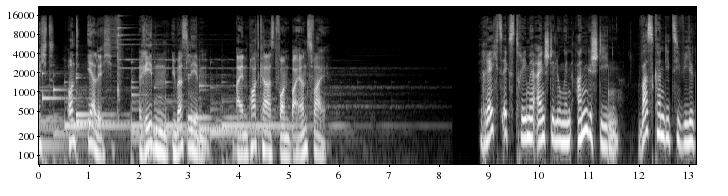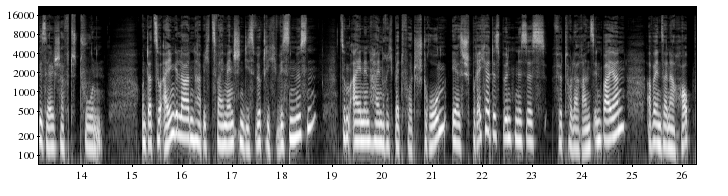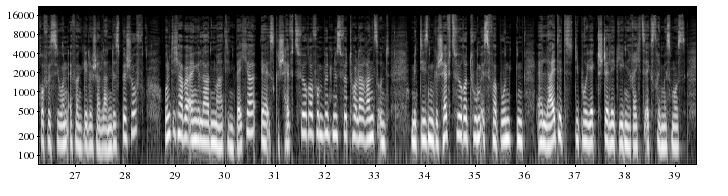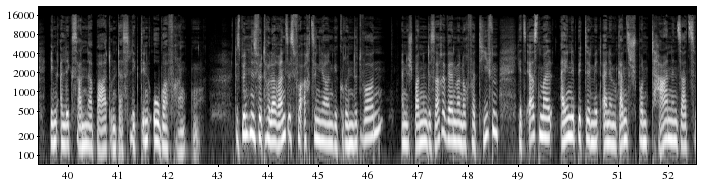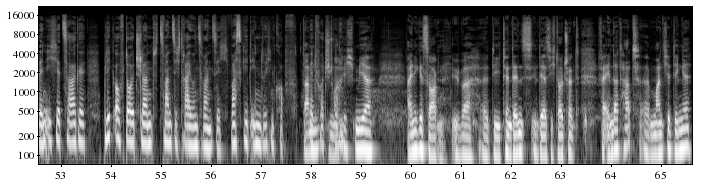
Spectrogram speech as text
Echt und ehrlich. Reden übers Leben. Ein Podcast von Bayern 2. Rechtsextreme Einstellungen angestiegen. Was kann die Zivilgesellschaft tun? Und dazu eingeladen habe ich zwei Menschen, die es wirklich wissen müssen. Zum einen Heinrich Bedford Strom. Er ist Sprecher des Bündnisses für Toleranz in Bayern aber in seiner Hauptprofession evangelischer Landesbischof. Und ich habe eingeladen Martin Becher. Er ist Geschäftsführer vom Bündnis für Toleranz und mit diesem Geschäftsführertum ist verbunden, er leitet die Projektstelle gegen Rechtsextremismus in Alexanderbad und das liegt in Oberfranken. Das Bündnis für Toleranz ist vor 18 Jahren gegründet worden. Eine spannende Sache werden wir noch vertiefen. Jetzt erstmal eine Bitte mit einem ganz spontanen Satz. Wenn ich jetzt sage, Blick auf Deutschland 2023, was geht Ihnen durch den Kopf? Dann mache ich mir einige Sorgen über äh, die Tendenz, in der sich Deutschland verändert hat. Äh, manche Dinge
